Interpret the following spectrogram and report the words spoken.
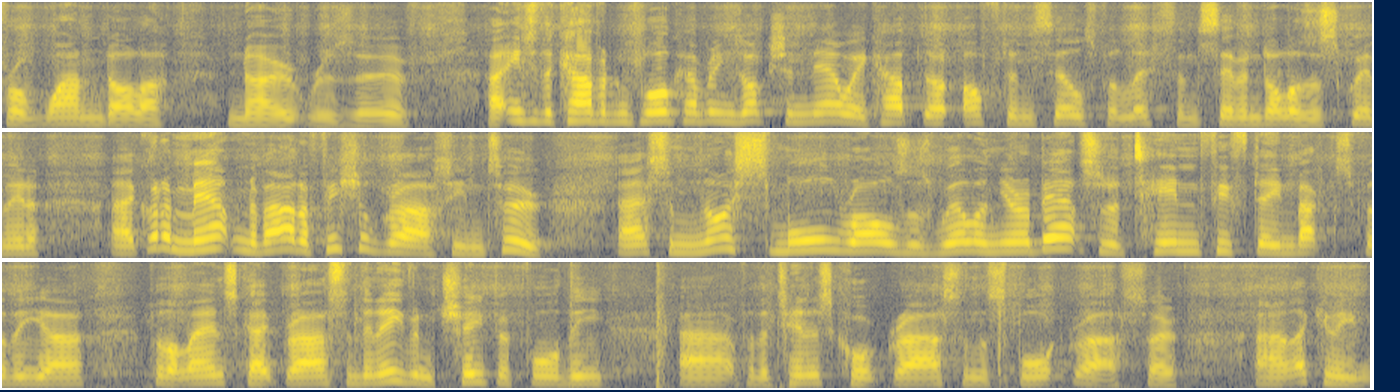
for $1, no reserve. Uh, into the carpet and floor coverings auction now where carpet often sells for less than $7 a square metre. Uh, got a mountain of artificial grass in too. Uh, some nice small rolls as well and you're about sort of 10, 15 bucks for the, uh, for the landscape grass and then even cheaper for the, uh, for the tennis court grass and the sport grass. So uh, that, can be,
